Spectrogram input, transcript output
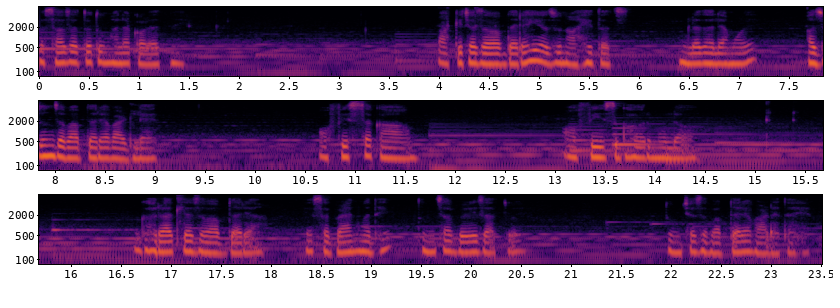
कसा जातो तुम्हाला कळत नाही. बाकीच्या जबाबदाऱ्याही अजून आहेतच. मुलं झाल्यामुळे अजून जबाबदाऱ्या वाढल्या आहेत. ऑफिसचं काम ऑफिस घर मुलं घरातल्या जबाबदाऱ्या या सगळ्यांमध्ये तुमचा वेळ जातोय. तुमच्या जबाबदाऱ्या वाढत आहेत.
